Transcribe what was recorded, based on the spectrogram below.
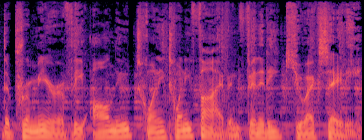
the premiere of the all new 2025 Infiniti QX80.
